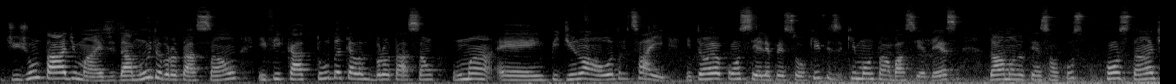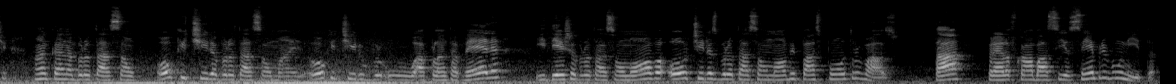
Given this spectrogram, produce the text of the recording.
de juntar demais, de dar muita brotação e ficar tudo aquelas brotação, uma é, impedindo a outra de sair. Então eu aconselho a pessoa que, que montar uma bacia dessa, dar uma manutenção constante, arrancando a brotação, ou que tira a brotação mais, ou que tira o, o, a planta velha e deixa a brotação nova, ou tira as brotação nova e passa para um outro vaso, tá? Para ela ficar uma bacia sempre bonita,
